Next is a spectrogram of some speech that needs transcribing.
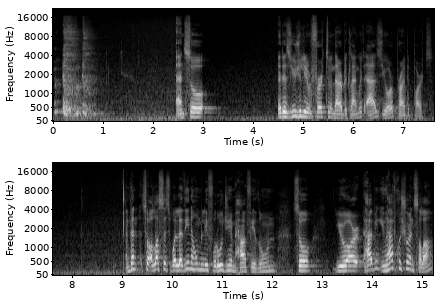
and so it is usually referred to in the Arabic language as your private parts. And then, so Allah says, وَالَّذِينَ هُمْ لِفُرُوجِهِمْ حَافِظُونَ So you are having, you have khushu in salah,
